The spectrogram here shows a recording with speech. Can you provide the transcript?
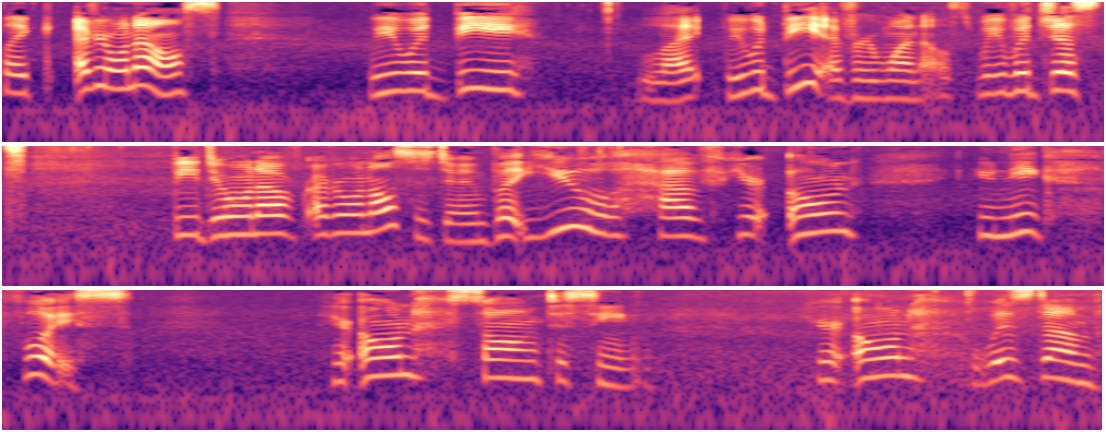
like everyone else, we would be like we would be everyone else. We would just be doing what everyone else is doing, but you have your own unique voice, your own song to sing, your own wisdom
